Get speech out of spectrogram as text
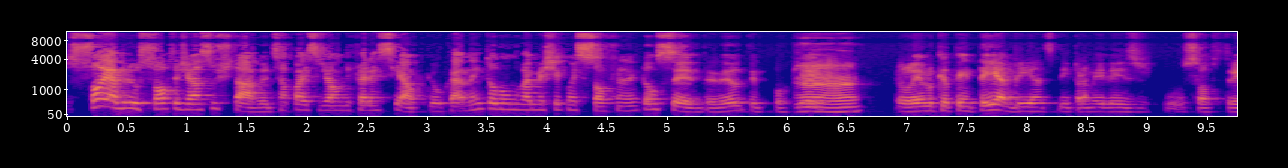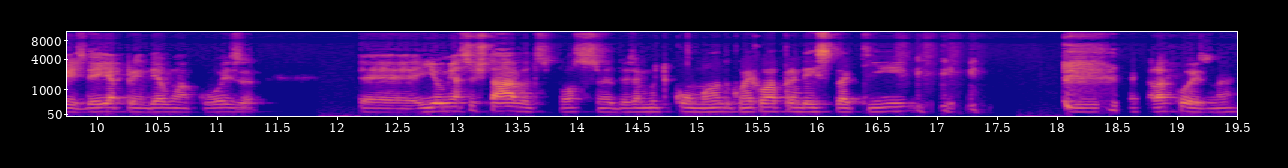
só em abrir o software já é assustava. Eu disse, rapaz, isso já é um diferencial, porque o cara, nem todo mundo vai mexer com esse software nem tão cedo, entendeu? Tipo, porque uhum. eu lembro que eu tentei abrir antes de ir para Melez o software 3D e aprender alguma coisa. É, e eu me assustava, eu disse, nossa, meu Deus, é muito comando, como é que eu vou aprender isso daqui? e aquela coisa, né?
